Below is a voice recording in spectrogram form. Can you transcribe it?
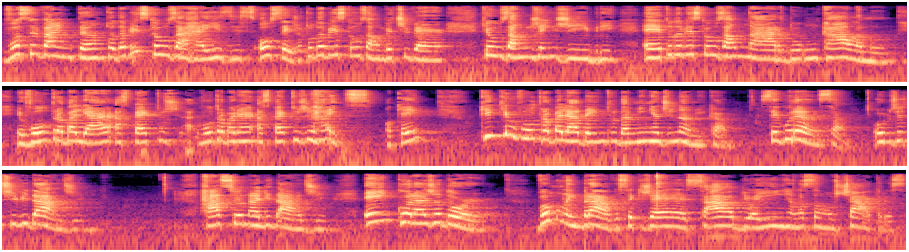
você vai então, toda vez que eu usar raízes, ou seja, toda vez que eu usar um vetiver, que eu usar um gengibre, é, toda vez que eu usar um nardo, um cálamo, eu vou trabalhar aspectos, vou trabalhar aspectos de raiz, ok? O que, que eu vou trabalhar dentro da minha dinâmica? Segurança, objetividade, racionalidade, encorajador. Vamos lembrar, você que já é sábio aí em relação aos chakras?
